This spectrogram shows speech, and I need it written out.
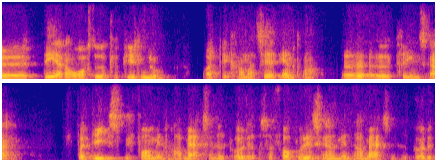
Øh, det er der overstået kapitel nu, og det kommer til at ændre øh, krigens gang, fordi vi får mindre opmærksomhed på det, og så får politikerne mindre opmærksomhed på det,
